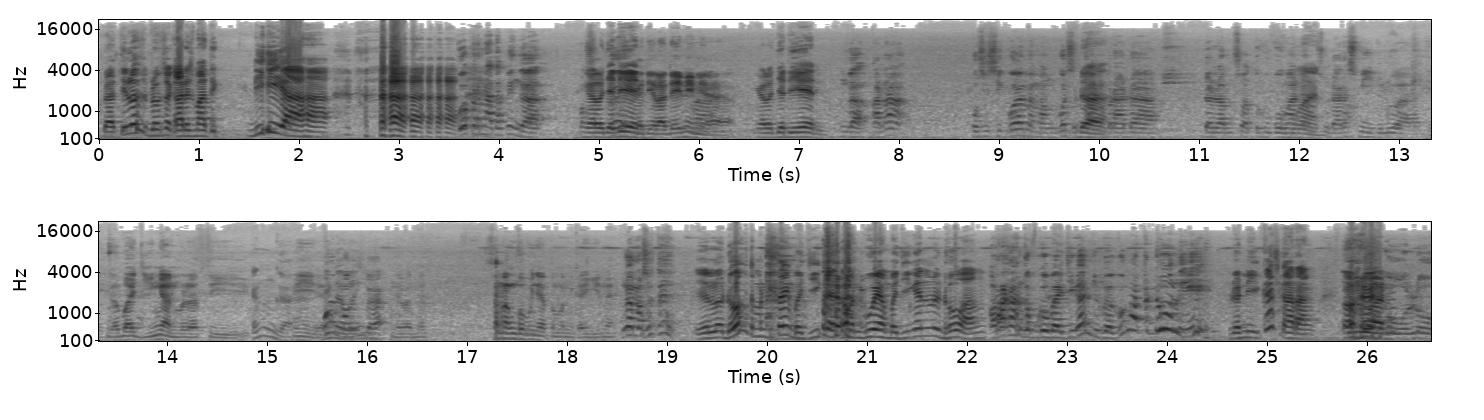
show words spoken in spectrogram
Berarti lu belum sekarismatik dia. gue pernah tapi nggak Nggak lo jadiin. Gak diladenin ya Nggak lo jadiin. nggak karena posisi gue memang gue Udah. sedang berada dalam suatu hubungan, Hubungan. yang sudah resmi duluan Gak bajingan berarti Enggak. Iya. gue Enggak, enggak Ya bener. Seneng gue punya temen kayak gini nggak maksudnya Ya lo doang teman kita yang bajingan, teman gue yang bajingan lu doang. orang anggap gue bajingan juga gue nggak peduli Udah nikah sekarang. Oh, Duluan. dulu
